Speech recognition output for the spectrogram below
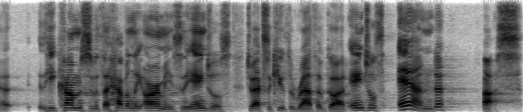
Uh, he comes with the heavenly armies, the angels, to execute the wrath of God. Angels and us.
